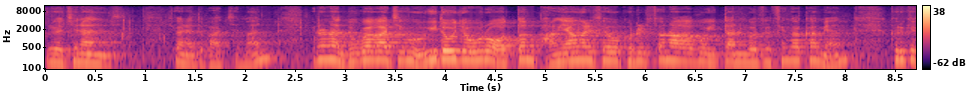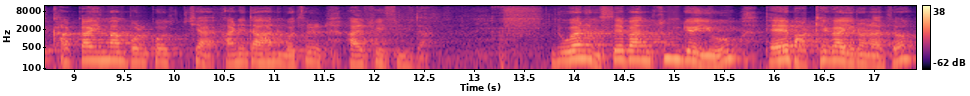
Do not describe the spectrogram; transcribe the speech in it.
우리가 지난 시간에도 봤지만 그러나 누가가 지금 의도적으로 어떤 방향을 세워 글을 써나가고 있다는 것을 생각하면 그렇게 가까이만 볼 것이 아니다 하는 것을 알 수 있습니다. 누가는 세반 순교 이후 대박해가 일어나서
